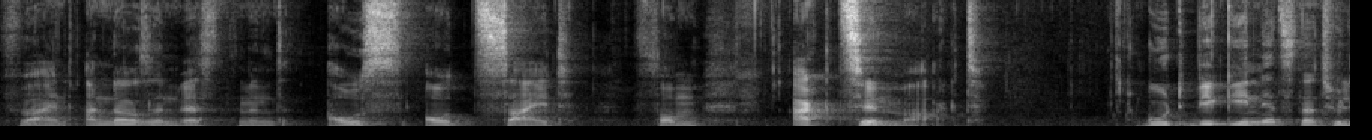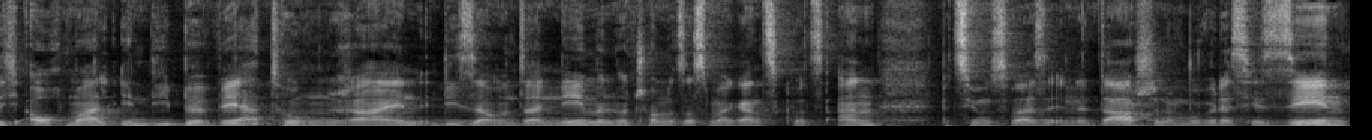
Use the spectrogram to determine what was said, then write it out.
für ein anderes Investment aus outside vom Aktienmarkt. Gut, wir gehen jetzt natürlich auch mal in die Bewertungen rein dieser Unternehmen und schauen uns das mal ganz kurz an, beziehungsweise in eine Darstellung, wo wir das hier sehen.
